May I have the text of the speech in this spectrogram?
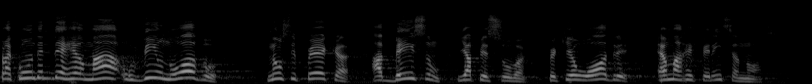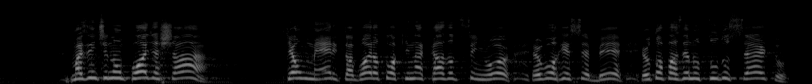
para quando ele derramar o vinho novo, não se perca a bênção e a pessoa, porque o odre é uma referência a nós. Mas a gente não pode achar que é um mérito, agora eu estou aqui na casa do Senhor, eu vou receber, eu estou fazendo tudo certo.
